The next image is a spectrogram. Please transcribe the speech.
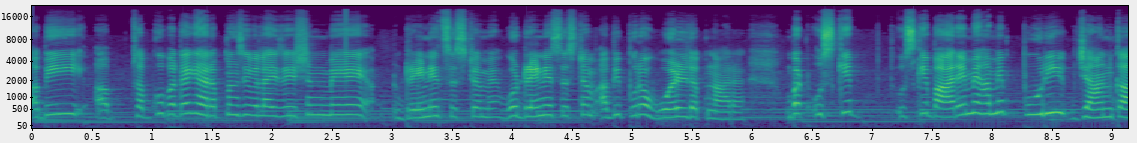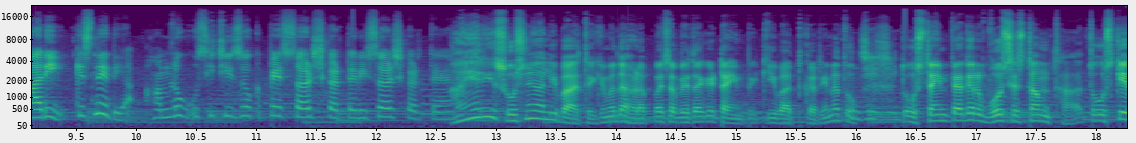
अभी अब सबको पता है कि हरप्पन सिविलाइजेशन में ड्रेनेज सिस्टम है, वो ड्रेनेज सिस्टम अभी पूरा वर्ल्ड अपना रहा है। बट उसके उसके बारे में हमें पूरी जानकारी किसने दिया? हम लोग उसी चीज़ों पे सर्च करते रिसर्च करते हैं। हाँ यार ये सोचने वाली बात है कि मतलब हड़प्पा सभ्यता के टाइम पे की बात कर रही है ना तो? जी जी। तो उस टाइम पे अगर वो सिस्टम था तो उसके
